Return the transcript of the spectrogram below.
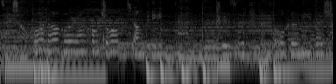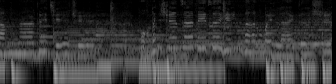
在笑过、闹过，然后终将平淡的日子，能否和你带上那对戒指？我们选择彼此隐瞒未来的事，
